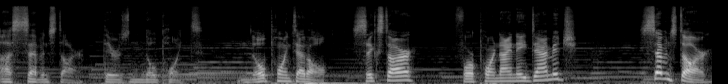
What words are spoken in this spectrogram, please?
a seven star. There is no point, no point at all. Six star, 4.98 damage. Seven star,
